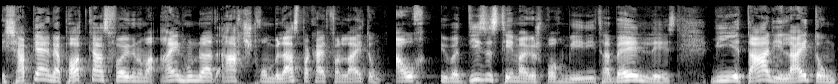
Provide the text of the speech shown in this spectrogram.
ich habe ja in der Podcast-Folge Nummer 108 Strombelastbarkeit von Leitung auch über dieses Thema gesprochen, wie ihr die Tabellen lest, wie ihr da die Leitung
